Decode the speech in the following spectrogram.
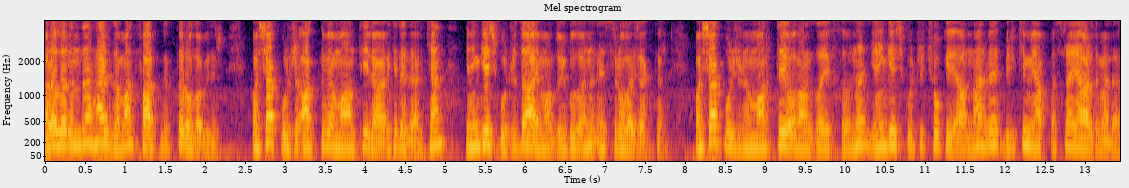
Aralarında her zaman farklılıklar olabilir. Başak Burcu aklı ve mantığıyla hareket ederken Yengeç Burcu daima duygularının esiri olacaktır. Başak Burcu'nun maddeye olan zayıflığını Yengeç Burcu çok iyi anlar ve birikim yapmasına yardım eder.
